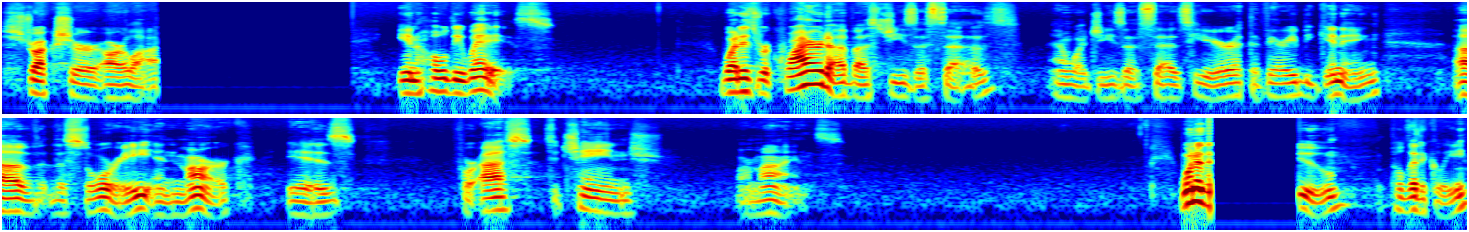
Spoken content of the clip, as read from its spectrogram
structure our lives in holy ways. What is required of us, Jesus says, and what Jesus says here at the very beginning of the story in Mark, is for us to change our minds. One of the things we do politically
